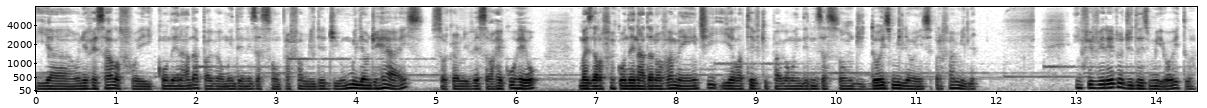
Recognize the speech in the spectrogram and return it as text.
E a Universal foi condenada a pagar uma indenização para a família de um milhão de reais, só que a Universal recorreu mas ela foi condenada novamente e ela teve que pagar uma indenização de 2 milhões para a família. Em fevereiro de 2008,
